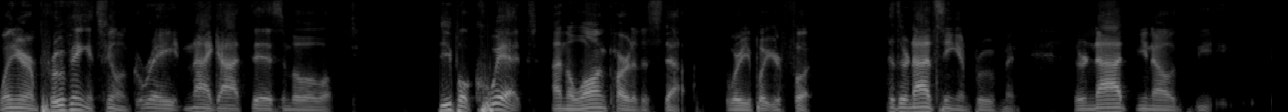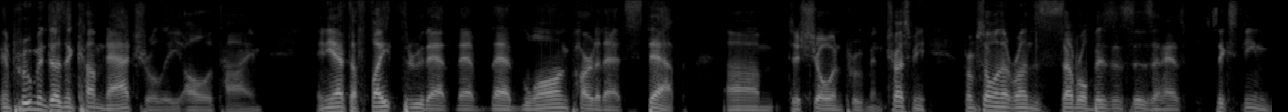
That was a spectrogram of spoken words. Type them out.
when you're improving, it's feeling great, and I got this, and blah blah blah. People quit on the long part of the step where you put your foot because they're not seeing improvement. They're not, you know, improvement doesn't come naturally all the time, and you have to fight through that that that long part of that step um, to show improvement. Trust me, from someone that runs several businesses and has 16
